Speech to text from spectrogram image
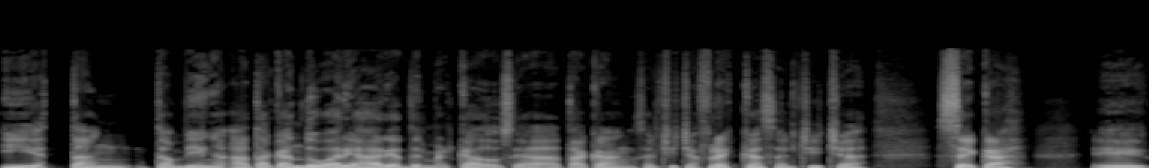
y están también atacando varias áreas del mercado. O sea, atacan salchichas frescas, salchichas secas, eh,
